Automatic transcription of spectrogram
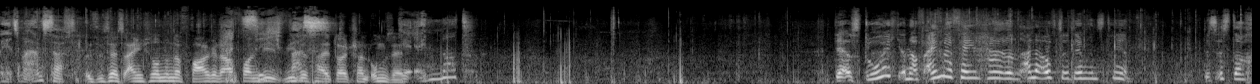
Aber jetzt mal ernsthaft. Es ist jetzt eigentlich nur eine Frage davon, wie, wie das halt Deutschland umsetzt. geändert? Der ist durch und auf einmal fängt- hören alle auf zu demonstrieren. Das ist doch.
